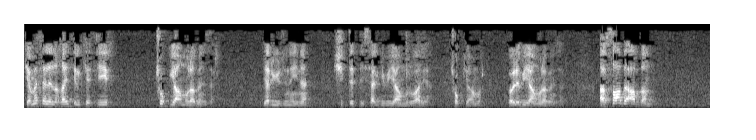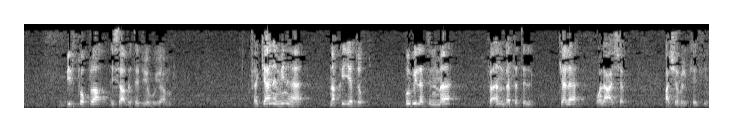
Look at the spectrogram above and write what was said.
Kemeselel gaysil kesir çok yağmura benzer. Yeryüzüne inen şiddetli sel gibi yağmur var ya, çok yağmur, öyle bir yağmura benzer. Asabe abdan bir toprağa isabet ediyor bu yağmur. فَكَانَ مِنْهَا نَقِيَّةُ قُبِلَتِ الْمَاءِ فَاَنْبَتَتِ الْكَلَى وَالْعَشَبِ عَشَبِ الْكَثِيرِ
